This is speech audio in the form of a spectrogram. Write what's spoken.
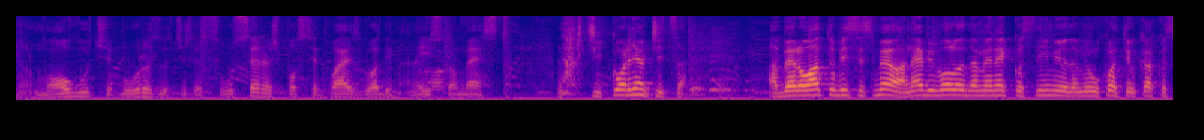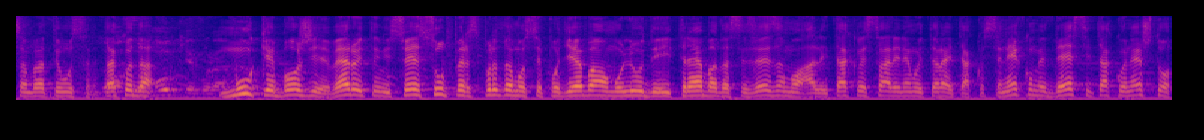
jel moguće, buraz, da ćeš da se usereš posle 20 godina na istom mestu? Znači, kornjačica. A verovatno bi se smeo, a ne bi volio da me neko snimio, da me uhvatio kako sam, brate, usran. Tako da, muke, Božije, verujte mi, sve je super, sprdamo se, podjebavamo ljude i treba da se zezamo, ali takve stvari nemojte raditi. Ako se nekome desi tako nešto,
